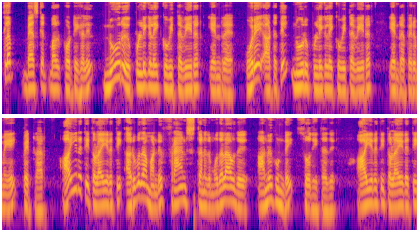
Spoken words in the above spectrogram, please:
கிளப் பேஸ்கெட்பால் போட்டிகளில் நூறு புள்ளிகளை குவித்த வீரர் என்ற ஒரே ஆட்டத்தில் நூறு புள்ளிகளை குவித்த வீரர் என்ற பெருமையை பெற்றார். ஆயிரத்தி தொள்ளாயிரத்தி அறுபதாம் ஆண்டு பிரான்ஸ் தனது முதலாவது அணுகுண்டை சோதித்தது. ஆயிரத்தி தொள்ளாயிரத்தி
